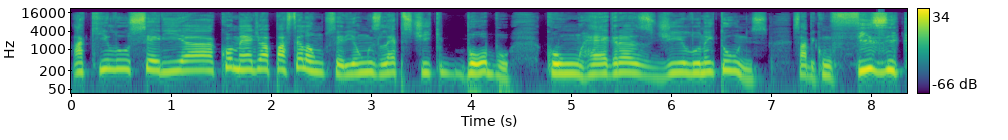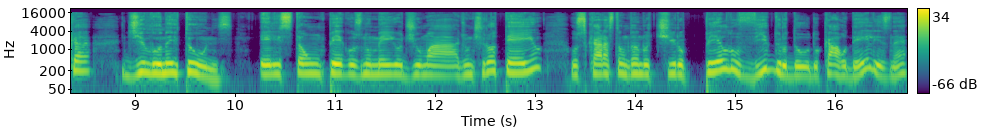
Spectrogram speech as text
aquilo seria comédia pastelão, seria um slapstick bobo com regras de Looney Tunes, sabe? Com física de Looney Tunes eles estão pegos no meio de, uma, de um tiroteio, os caras estão dando tiro pelo vidro do, do carro deles, né?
